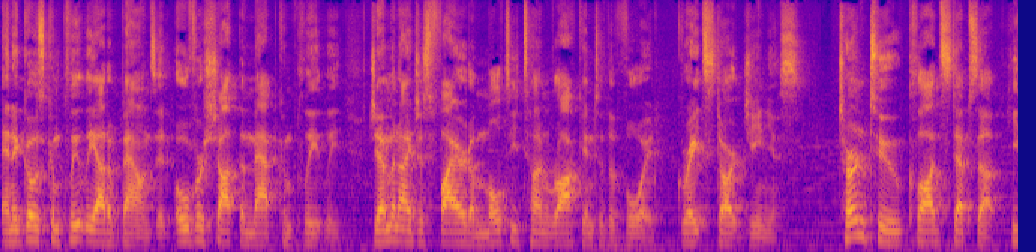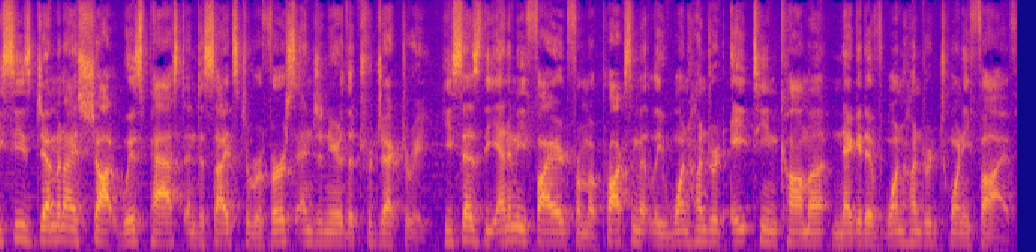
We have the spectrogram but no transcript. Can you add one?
And it goes completely out of bounds. It overshot the map completely. Gemini just fired a multi-ton rock into the void. Great start, genius. Turn 2, Claude steps up. He sees Gemini's shot whiz past and decides to reverse engineer the trajectory. He says the enemy fired from approximately 118, negative 125.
